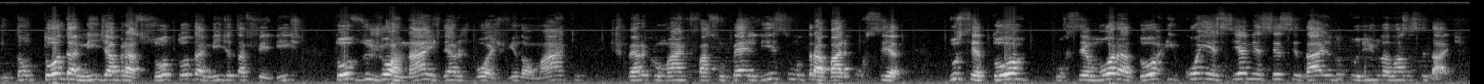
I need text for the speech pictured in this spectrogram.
Então toda a mídia abraçou, toda a mídia está feliz, todos os jornais deram as boas-vindas ao Mark. Espero que o Mark faça um belíssimo trabalho por ser do setor, por ser morador e conhecer a necessidade do turismo da nossa cidade.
